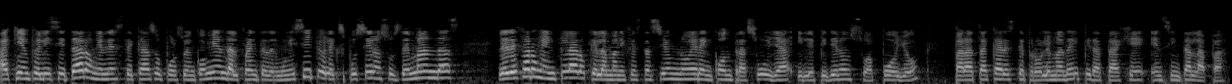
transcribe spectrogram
a quien felicitaron en este caso por su encomienda al frente del municipio, le expusieron sus demandas, le dejaron en claro que la manifestación no era en contra suya y le pidieron su apoyo para atacar este problema del pirataje en Cintalapa.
